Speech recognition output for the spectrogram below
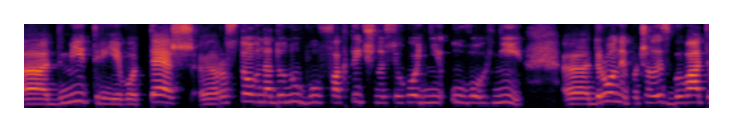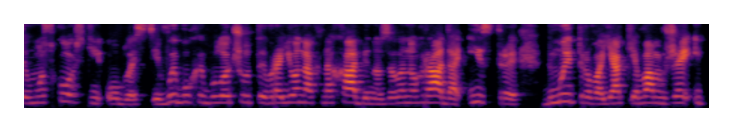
Е, Дмитрієво теж е, Ростов на Дону був фактично сьогодні у вогні. Е, Дрони почали збивати в Московській області. Вибухи було чути в районах Нахабіно, Зеленограда, Істри, Дмитрова, як я вам вже і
